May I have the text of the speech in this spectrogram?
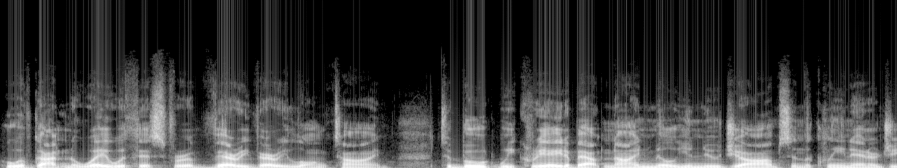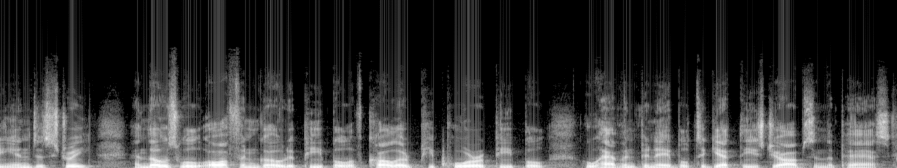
who have gotten away with this for a very, very long time. To boot, we create about 9 million new jobs in the clean energy industry, and those will often go to people of color, poorer people who haven't been able to get these jobs in the past.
